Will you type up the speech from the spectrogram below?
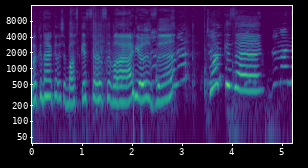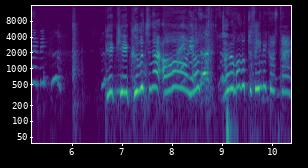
Bakın arkadaşlar basket sahası var Yağız'ın. Çok güzel. Peki kılıç ne? Aa ya taramalı tüfeğini göster.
